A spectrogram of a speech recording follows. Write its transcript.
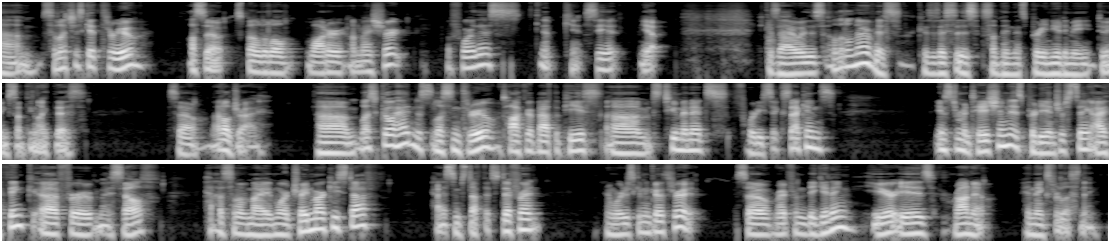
Um, so let's just get through. Also, spilled a little water on my shirt before this. Yep, can't see it. Yep. Because I was a little nervous because this is something that's pretty new to me doing something like this. So that'll dry. Um, let's go ahead and just listen through, talk about the piece. Um, it's two minutes, 46 seconds. Instrumentation is pretty interesting. I think uh, for myself, has some of my more trademarky stuff, has some stuff that's different, and we're just going to go through it. So, right from the beginning, here is Rano, and thanks for listening.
